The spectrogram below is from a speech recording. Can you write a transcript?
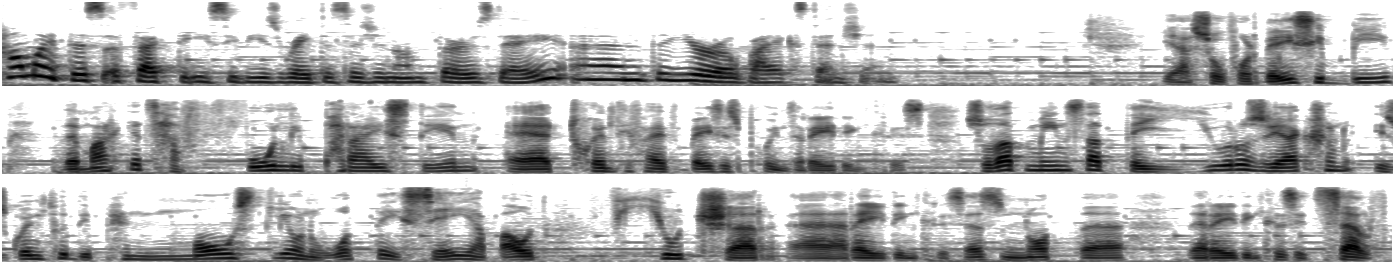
How might this affect the ECB's rate decision on Thursday and the euro by extension? Yeah, so for the ECB, the markets have fully priced in a 25 basis points rate increase. So that means that the euro's reaction is going to depend mostly on what they say about future uh, rate increases, not the, the rate increase itself.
